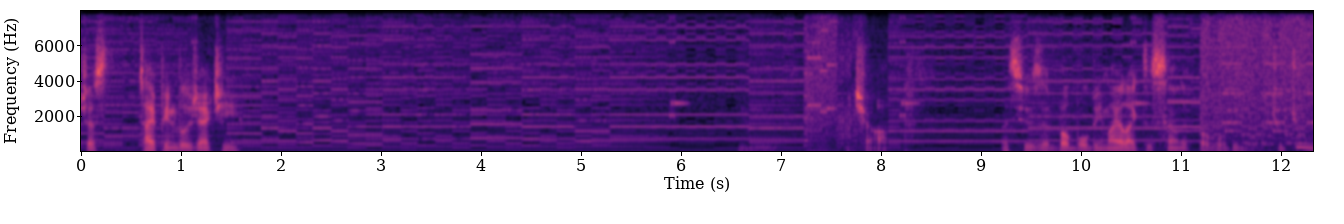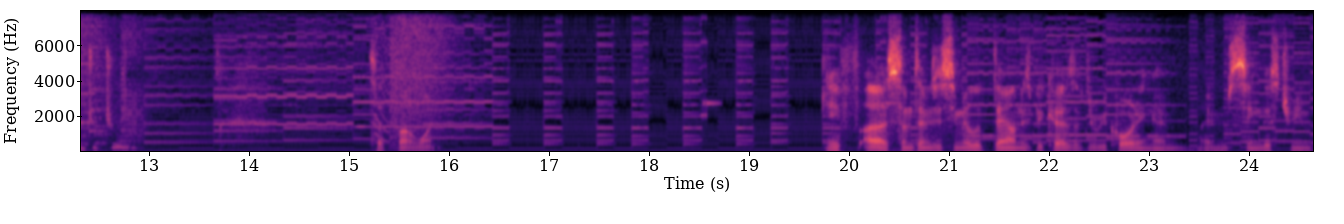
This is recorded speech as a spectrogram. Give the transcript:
Just type in BlueJackG. Chop. Let's use a bubble beam. I like the sound of bubble beam. It's a fun one. If uh, sometimes you see me look down, it's because of the recording. I'm I'm seeing the stream.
